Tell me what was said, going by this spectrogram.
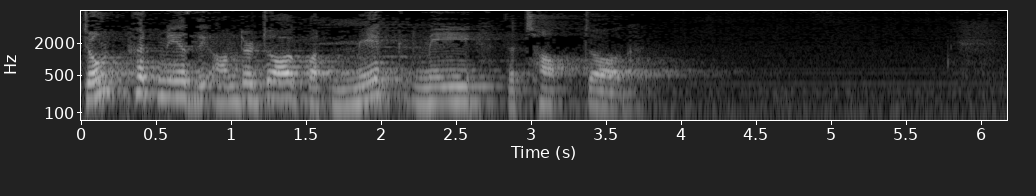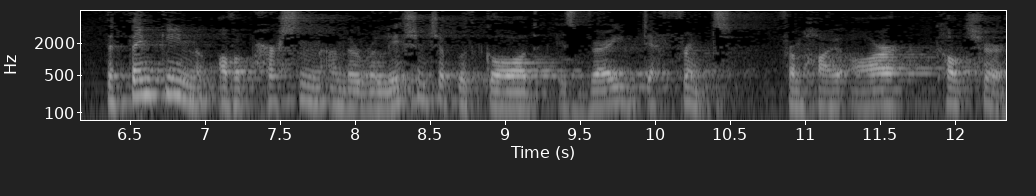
Don't put me as the underdog, but make me the top dog. The thinking of a person and their relationship with God is very different from how our culture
